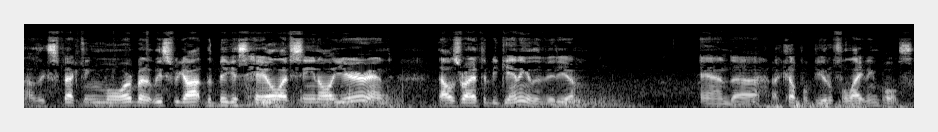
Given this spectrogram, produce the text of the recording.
I was expecting more, but at least we got the biggest hail I've seen all year and that was right at the beginning of the video. And uh, a couple beautiful lightning bolts.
